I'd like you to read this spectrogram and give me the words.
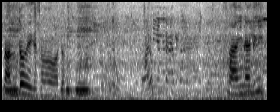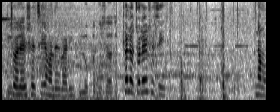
ক্লান্ত হয়ে গেছে আমার বাবাটা। ফাইনালি চলে এসেছি আমাদের বাড়ি। লোকটা বসে আছে। চলো চলে এসেছি। নামো।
